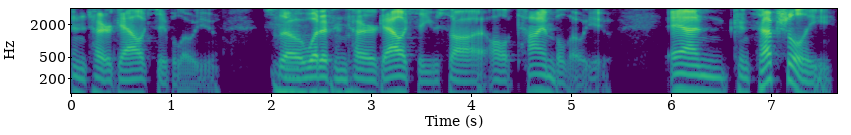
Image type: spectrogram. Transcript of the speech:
an entire galaxy below you so mm-hmm. what if an entire galaxy you saw all of time below you and conceptually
